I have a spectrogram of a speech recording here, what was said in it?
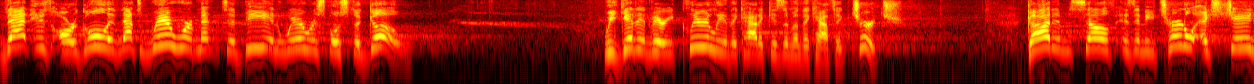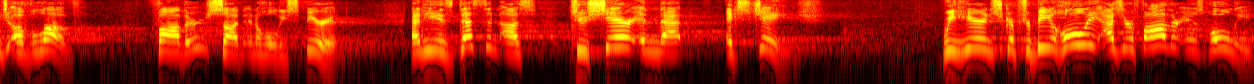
That is our goal, and that's where we're meant to be and where we're supposed to go. We get it very clearly in the Catechism of the Catholic Church. God Himself is an eternal exchange of love Father, Son, and Holy Spirit. And He has destined us to share in that exchange. We hear in Scripture, Be holy as your Father is holy.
